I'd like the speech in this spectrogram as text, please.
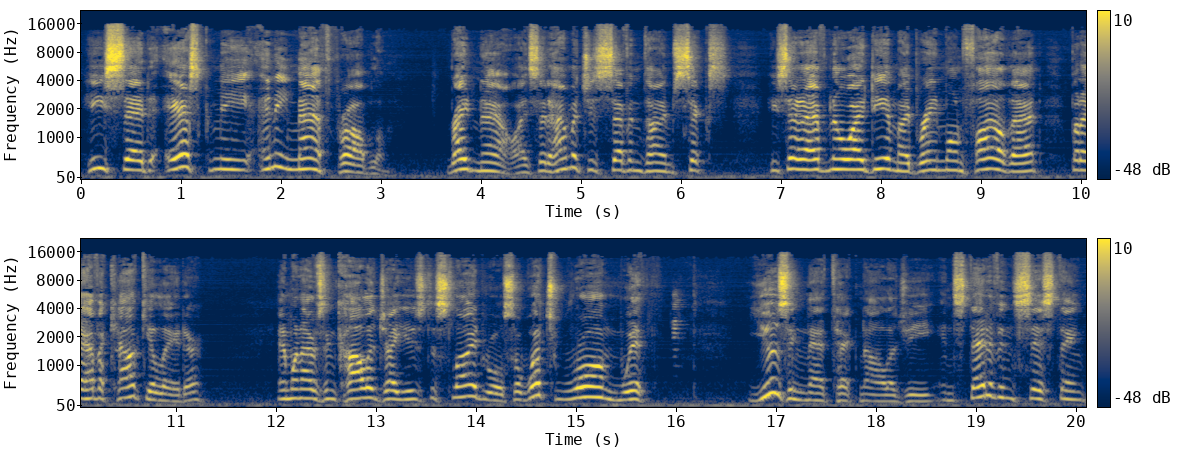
he said, Ask me any math problem right now. I said, How much is 7 times 6? He said, I have no idea. My brain won't file that, but I have a calculator. And when I was in college, I used a slide rule. So, what's wrong with using that technology instead of insisting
